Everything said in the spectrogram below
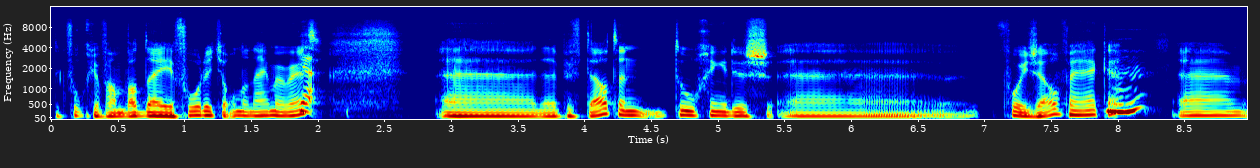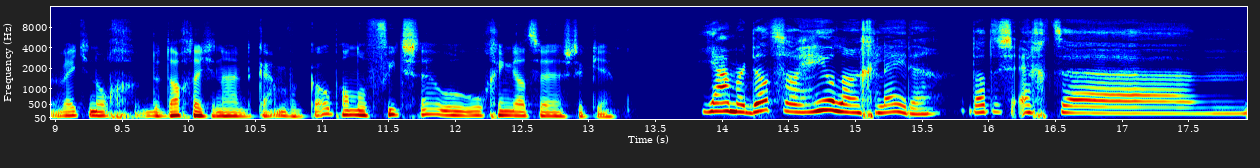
Ik vroeg je van wat deed je voordat je ondernemer werd? Eh, dat heb je verteld. En toen ging je dus eh, voor jezelf werken. Mhm. Eh, weet je nog de dag dat je naar de Kamer van Koophandel fietste? Hoe, hoe ging dat eh, stukje? Ja, maar dat is al heel lang geleden. Dat is echt, ehm,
